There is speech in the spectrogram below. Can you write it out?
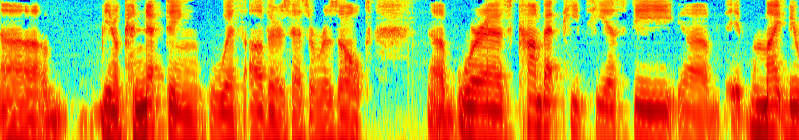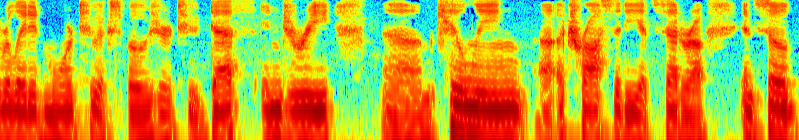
uh, you know, connecting with others as a result. Uh, whereas combat PTSD, uh, it might be related more to exposure to death, injury, um, killing, uh, atrocity, etc. And so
